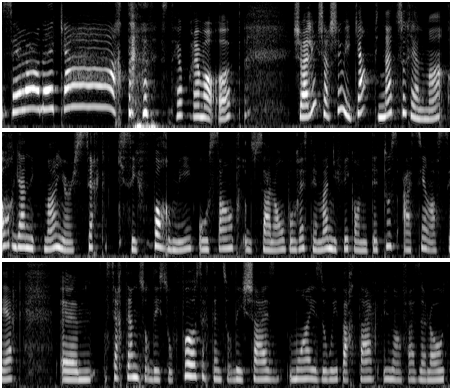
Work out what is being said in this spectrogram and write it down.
c'est l'heure des cartes! C'était vraiment hot. Je suis allée chercher mes cartes, puis naturellement, organiquement, il y a un cercle qui s'est formé au centre du salon. Pour vrai, c'était magnifique. On était tous assis en cercle, euh, certaines sur des sofas, certaines sur des chaises, moi et par terre, une en face de l'autre.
